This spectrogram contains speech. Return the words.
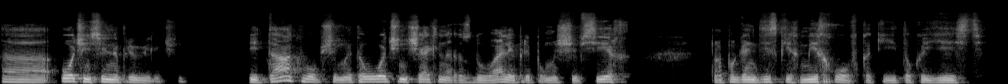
очень сильно преувеличено. И так, в общем, это очень тщательно раздували при помощи всех пропагандистских мехов, какие только есть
